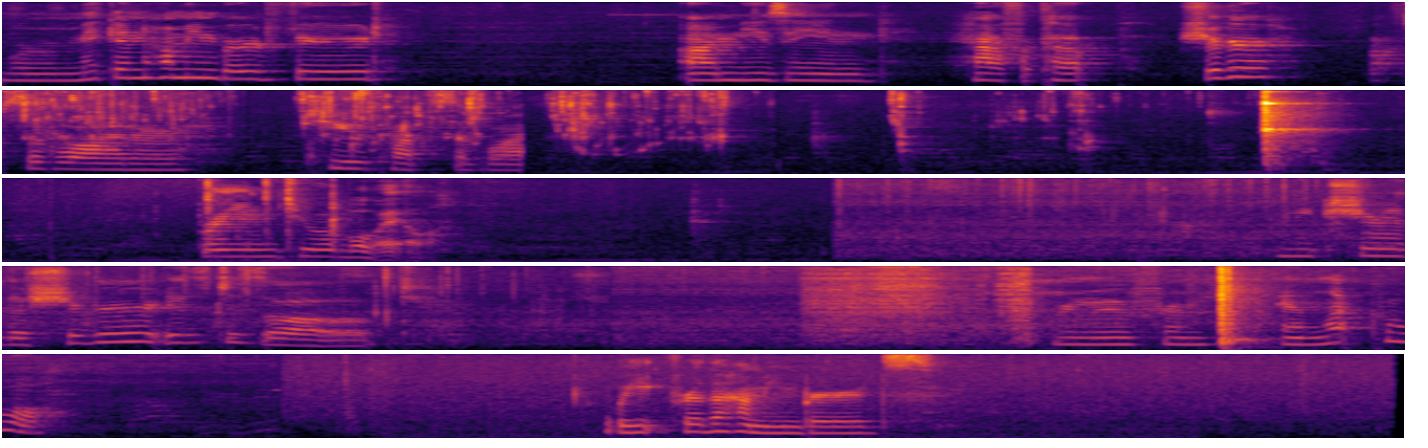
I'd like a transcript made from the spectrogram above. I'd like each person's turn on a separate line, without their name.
We're making hummingbird food. I'm using half a cup sugar, cups of water, two cups of water. Bring to a boil. Make sure the sugar is dissolved. Remove from heat and let cool. Wait for the hummingbirds.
